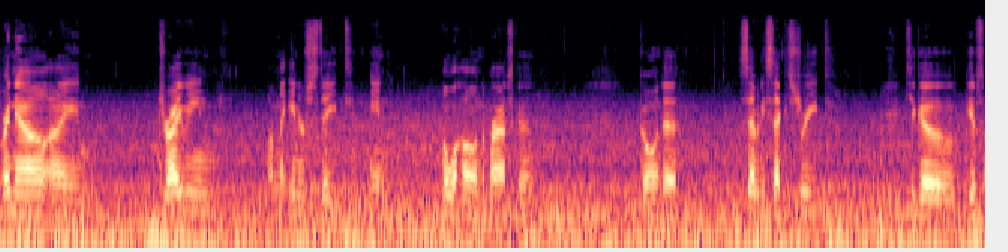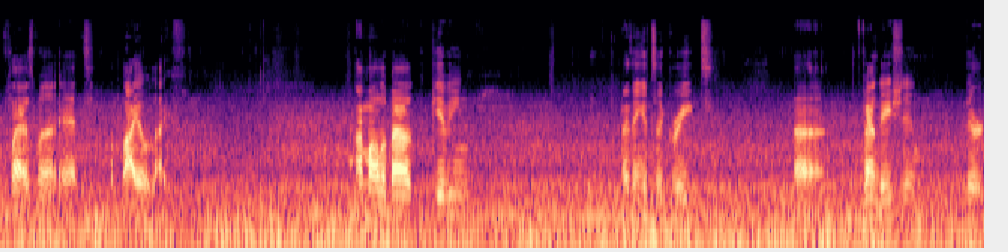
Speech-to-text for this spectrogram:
Right now, I'm driving on the interstate in Omaha, Nebraska, going to 72nd Street to go give some plasma at BioLife. I'm all about giving. I think it's a great uh, foundation. They're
